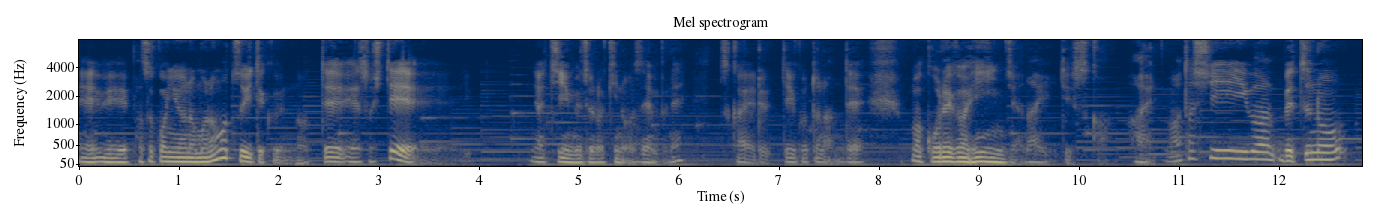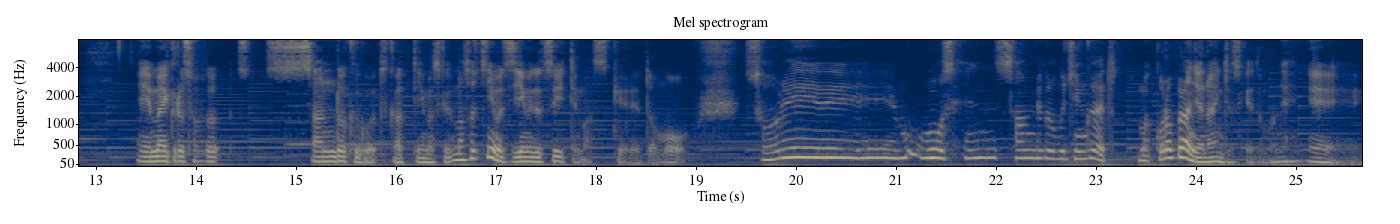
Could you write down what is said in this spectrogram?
えー、パソコン用のものもついてくるので、えー、そして、Teams の機能全部ね、使えるっていうことなんで、まあこれがいいんじゃないですか。はい。私は別の、えー、Microsoft 365を使っていますけど、まあそっちにも Teams ついてますけれども、それも1360円くらいと、まあ、このプランじゃないんですけれどもね、え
